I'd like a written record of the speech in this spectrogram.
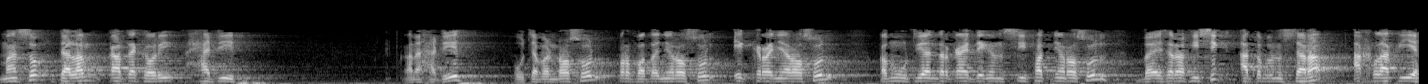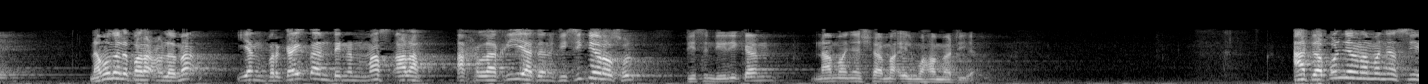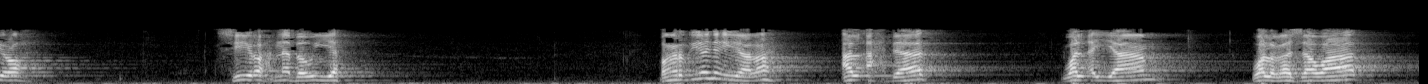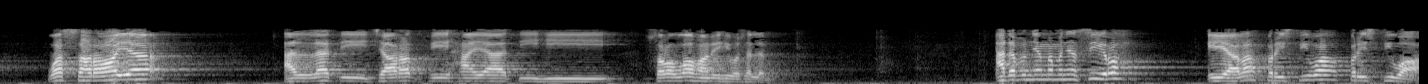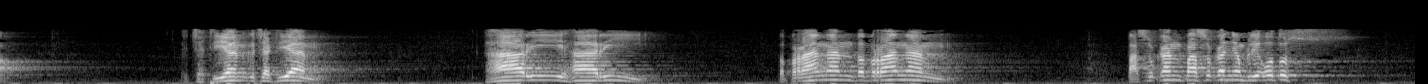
masuk dalam kategori hadis. Karena hadis, ucapan Rasul, perbuatannya Rasul, ikrarnya Rasul, kemudian terkait dengan sifatnya Rasul, baik secara fisik ataupun secara akhlakiyah. Namun oleh para ulama yang berkaitan dengan masalah akhlakiyah dan fisiknya Rasul disendirikan namanya Syama'il Muhammadiyah. Adapun yang namanya sirah, sirah nabawiyah, Pengertiannya ialah al-ahdath wal ayyam wal ghazawat was saraya allati jarat fi hayatihi. Sallallahu alaihi wasallam. Adapun yang namanya sirah ialah peristiwa-peristiwa. Kejadian-kejadian. Hari-hari. Peperangan-peperangan, pasukan-pasukan yang beliau utus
